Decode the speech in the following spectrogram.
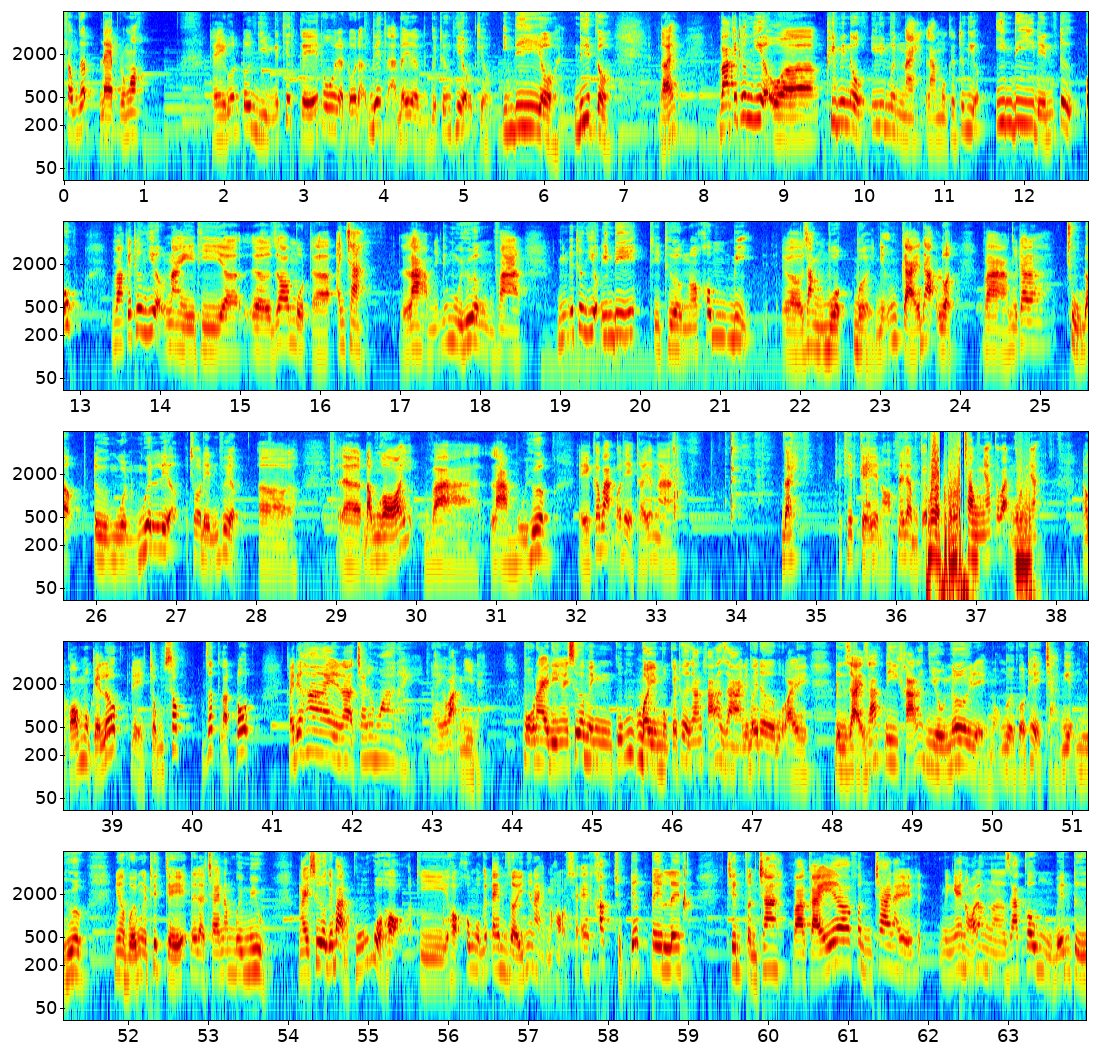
trông rất đẹp đúng không? Thề luôn tôi nhìn cái thiết kế thôi là tôi đã biết là đây là một cái thương hiệu kiểu indie rồi nít rồi. Đấy và cái thương hiệu uh, Criminal Element này là một cái thương hiệu indie đến từ Úc. Và cái thương hiệu này thì uh, uh, do một uh, anh chàng làm những cái mùi hương và những cái thương hiệu indie ấy, thì thường nó không bị uh, ràng buộc bởi những cái đạo luật. Và người ta chủ động từ nguồn nguyên liệu cho đến việc uh, đóng gói và làm mùi hương. Thì các bạn có thể thấy rằng là đây cái thiết kế của nó đây là một cái hộp trong nhá các bạn nhìn nhá nó có một cái lớp để chống sốc rất là tốt. Cái thứ hai là chai nước hoa này. Đây các bạn nhìn này. Bộ này thì ngày xưa mình cũng bày một cái thời gian khá là dài, thì bây giờ bộ này được giải rác đi khá là nhiều nơi để mọi người có thể trải nghiệm mùi hương. Nhưng mà với một cái thiết kế, đây là chai 50ml ngày xưa cái bản cũ của họ thì họ không có cái tem giấy như này mà họ sẽ khắc trực tiếp tên lên trên phần chai. Và cái ờ, phần chai này mình nghe nói là gia công ở bên từ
